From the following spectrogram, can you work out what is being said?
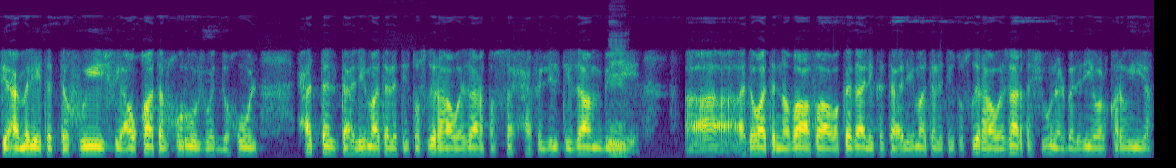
في عملية التفويج في أوقات الخروج والدخول حتى التعليمات التي تصدرها وزارة الصحة في الالتزام ب أدوات النظافة وكذلك التعليمات التي تصدرها وزارة الشؤون البلدية والقروية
